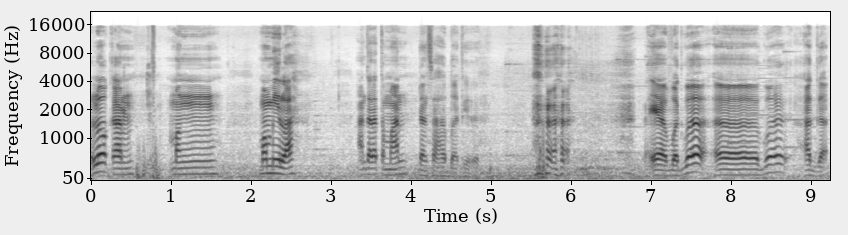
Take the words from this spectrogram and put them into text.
lo akan meng, memilah antara teman dan sahabat gitu. Ya buat gue uh, gue agak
